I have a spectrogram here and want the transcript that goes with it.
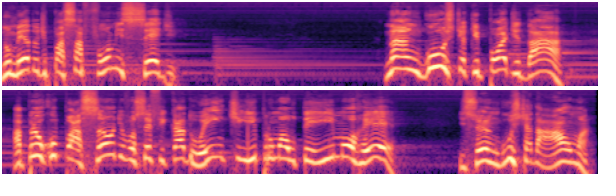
No medo de passar fome e sede na angústia que pode dar, a preocupação de você ficar doente e ir para uma UTI e morrer. Isso é angústia da alma.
